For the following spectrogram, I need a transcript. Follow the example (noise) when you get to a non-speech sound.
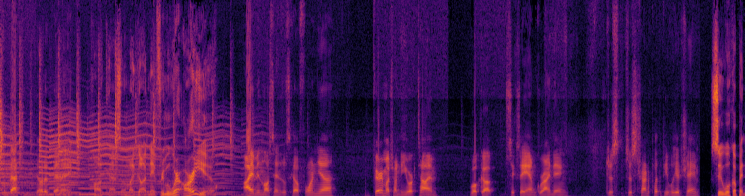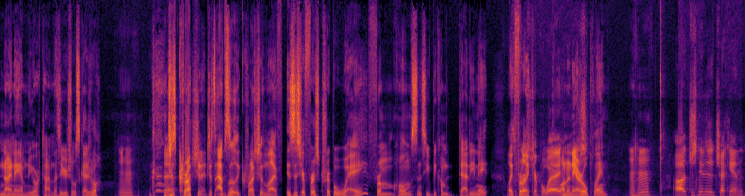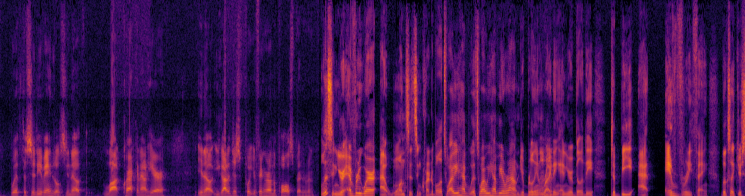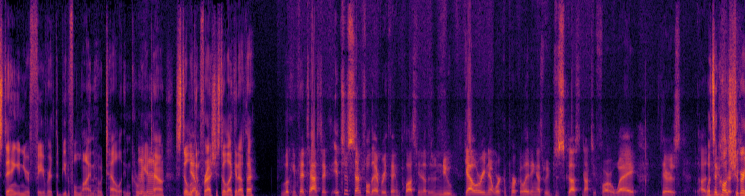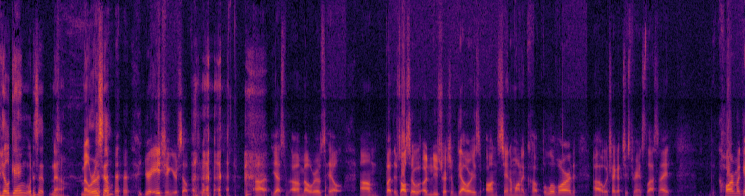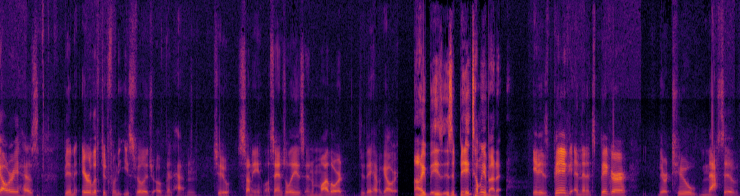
welcome back to Nota Bene. podcast. Oh my God, Nate Freeman, where are you? I am in Los Angeles, California, very much on New York time. Woke up 6 a.m. grinding, just just trying to put the people here to shame. So you woke up at 9 a.m. New York time. That's your usual schedule? Mm-hmm. (laughs) just crushing it. Just absolutely crushing life. Is this your first trip away from home since you've become daddy, Nate? Like for like trip away on an aeroplane? Uh, just needed to check in with the City of Angels. You know, a lot cracking out here. You know, you got to just put your finger on the pulse, Benjamin. Listen, you're everywhere at once. It's incredible. That's why we have. That's why we have you around. Your brilliant writing and your ability to be at everything. Looks like you're staying in your favorite, the beautiful Line Hotel in Koreatown. Still Yep. looking fresh. You still like it out there? Looking fantastic. It's just central to everything. Plus, you know, there's a new gallery network percolating, as we've discussed, not too far away. There's What's it called? Sugar Hill Gang? What is it? No, Melrose Hill. (laughs) You're aging yourself, Benjamin. (laughs) uh, yes, uh, Melrose Hill. Um, but there's also a new stretch of galleries on Santa Monica Boulevard, uh, which I got to experience last night. The Karma Gallery has been airlifted from the East Village of Manhattan to sunny Los Angeles, and my lord, do they have a gallery? I is is it big? Tell me about it. It is big, and then it's bigger. There are two massive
